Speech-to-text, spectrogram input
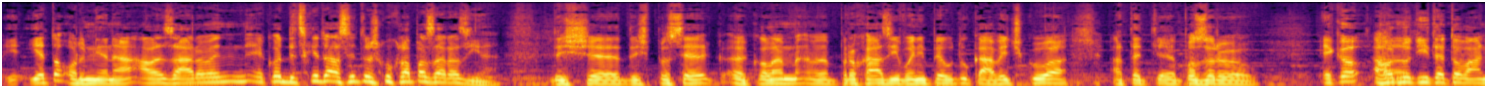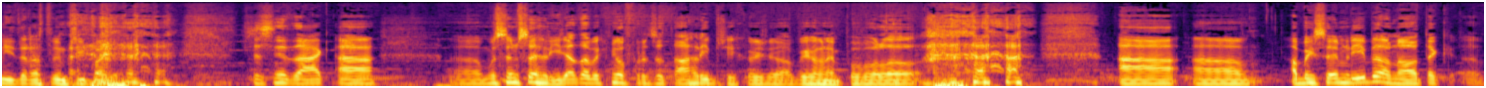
je- to odměna, ale zároveň jako vždycky to asi trošku chlapa zarazí, ne? Když, eh, když prostě kolem prochází, oni pijou tu kávičku a, a teď pozorujou. Jako, A hodnotí tetování teda v tvém případě. Přesně tak a uh, musím se hlídat, abych měl furt zatáhlý břicho, že abych ho nepovolil. a uh, abych se jim líbil, no, tak uh,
